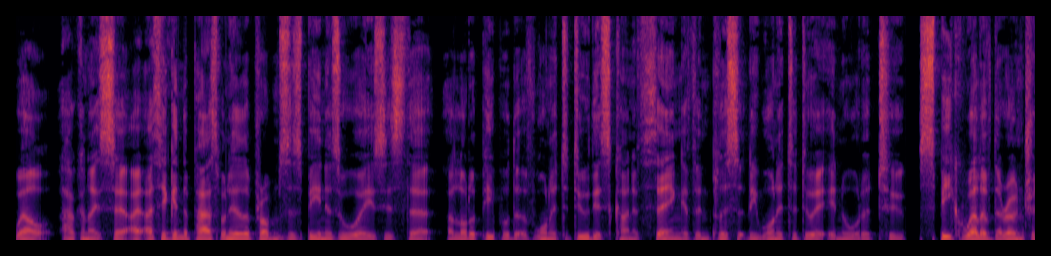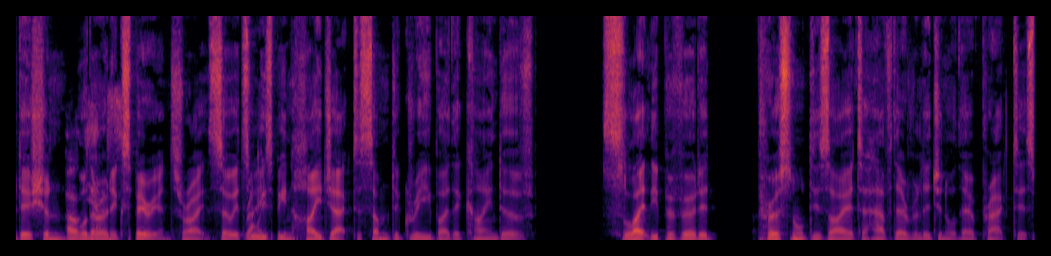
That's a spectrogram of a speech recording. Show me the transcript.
well, how can I say? I, I, think in the past, one of the other problems has been, as always, is that a lot of people that have wanted to do this kind of thing have implicitly wanted to do it in order to speak well of their own tradition oh, or their yes. own experience, right? So it's right. always been hijacked to some degree by the kind of slightly perverted personal desire to have their religion or their practice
